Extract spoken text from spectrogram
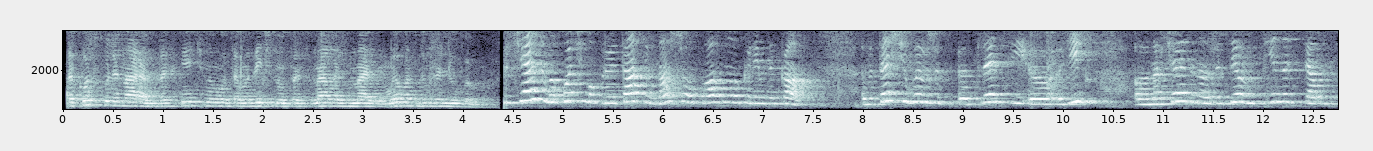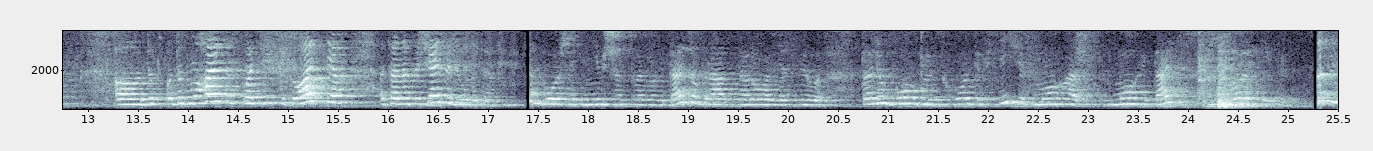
Також кулінарам, технічному та медичному персоналу гімназії. Ми вас дуже любимо. Звичайно, ми хочемо привітати нашого класного керівника за те, що ви вже е, третій е, рік е, навчаєте нас життєвим цінностям, допомагаєте в складних ситуаціях та надзвичайно любите. Боже, днів щасливих, дай добра, здоров'я, сили та любові, згоди, втіхи, змога, змоги дай радіти.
